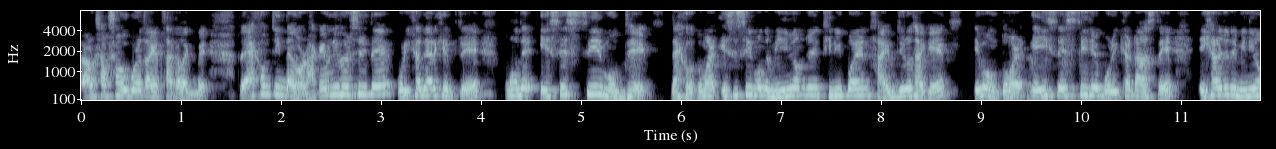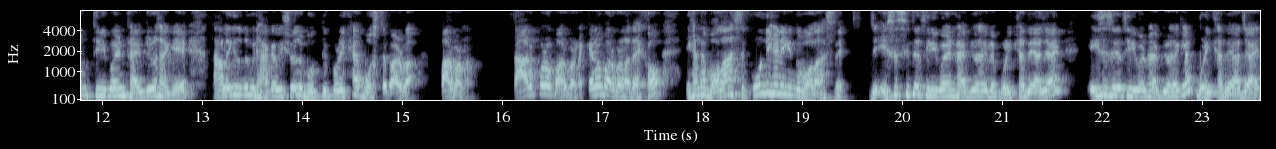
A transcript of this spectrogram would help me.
কারণ সবসময় উপরে টার্গেট থাকা লাগবে। তো এখন চিন্তা করো, ঢাকা ইউনিভার্সিটিতে পরীক্ষা দেওয়ার ক্ষেত্রে তোমাদের এসএসসির মধ্যে, দেখো তোমার এসএসসির মধ্যে মিনিমাম যদি থ্রি পয়েন্ট ফাইভ জিরো থাকে এবং তোমার এইচএসসি যে পরীক্ষাটা আছে, এখানে যদি minimum three point five zero থাকে, তাহলে কিন্তু তুমি ঢাকা বিশ্ববিদ্যালয়ে ভর্তি পরীক্ষায় বসতে পারবা পারবা না। তারপরেও পারবা না। কেন পারবা না? দেখো, এখানে বলা আছে কন্ডিশনে কিন্তু বলা আছে যে এসএসসি তে থ্রি পয়েন্ট ফাইভ জিরো থাকলে পরীক্ষা দেওয়া যায় এইচএসসি তে থ্রি পয়েন্ট ফাইভ জিরো থাকলে পরীক্ষা দেওয়া যায়।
